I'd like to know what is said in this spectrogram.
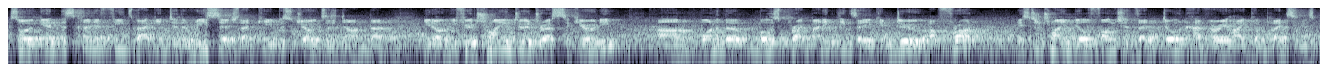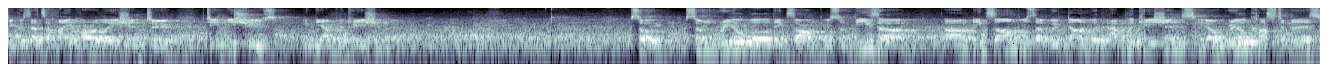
So again, this kind of feeds back into the research that Capers Jones has done, that, you know, if you're trying to address security, um, one of the most pragmatic things that you can do up front is to try and build functions that don't have very high complexities because that's a high correlation to, to issues in the application. So some real world examples. So these are um, examples that we've done with applications, you know, real customers.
